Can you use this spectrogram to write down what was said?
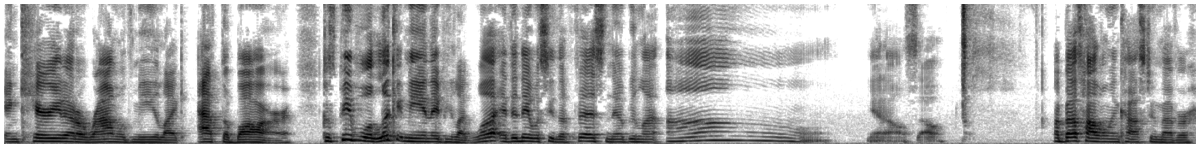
and carried it around with me like at the bar. Because people would look at me and they'd be like what? And then they would see the fist and they'd be like oh you know so my best halloween costume ever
